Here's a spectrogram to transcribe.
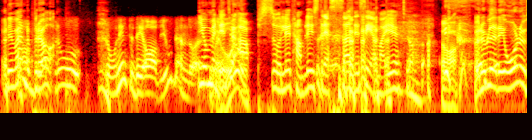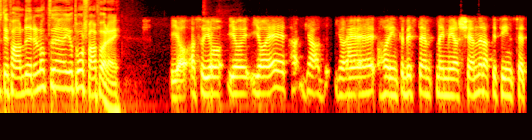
Det var ändå bra. Jag tror, tror ni inte det avgjorde ändå? Jo, men det Jo, tror jag absolut. Han blir ju stressad, det ser man ju. Ja. Men hur blir det i år nu, Stefan? Blir det något eh, Göteborgsvarv för dig? Ja, alltså jag, jag, jag är taggad. Jag är, har inte bestämt mig, men jag känner att det finns ett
